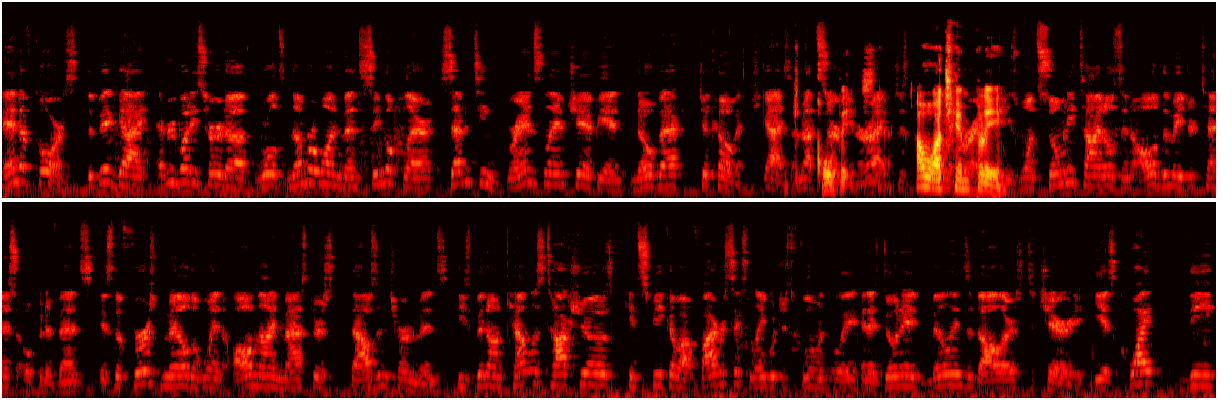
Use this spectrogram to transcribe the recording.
And of course, the big guy everybody's heard of, world's number one men's single player, 17 Grand Slam champion, Novak Djokovic. Guys, I'm not Djokovic. Serbian, alright? Just I watch give me a him play. He's won so many titles in all of the major tennis open events, is the first male to win all nine Masters 1000 tournaments. He's been on countless talk shows, can speak about five or six languages fluently, and has donated millions of dollars to charity. He is quite the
